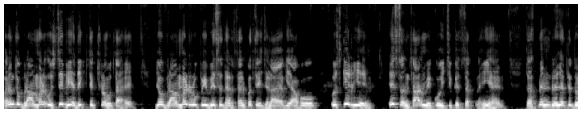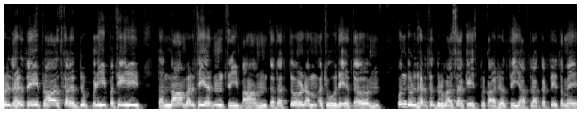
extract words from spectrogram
परंतु ब्राह्मण उससे भी अधिक तीक्ष्ण होता है। जो ब्राह्मण रूपी विषधर सर्प से जलाया गया हो, उसके लिए इस संसार में कोई चिकित्सक नहीं है। तस्मिन् रजत दुर्धर से प्रास्कर द्रुक्मणी पथि तन्नामर्थयन श्रीमाम ततस्तूर्णम अचोदयत। उन दुर्धर्ष दुर्वासा के इस प्रकार रथ से यात्रा करते समय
